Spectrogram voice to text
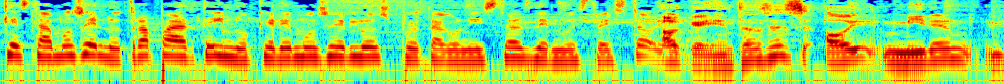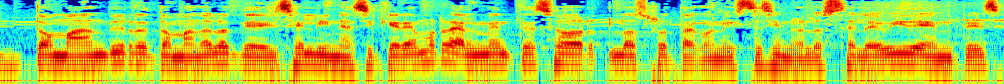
que estamos en otra parte y no queremos ser los protagonistas de nuestra historia. Ok, entonces hoy miren, tomando y retomando lo que dice Lina, si queremos realmente ser los protagonistas y no los televidentes,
